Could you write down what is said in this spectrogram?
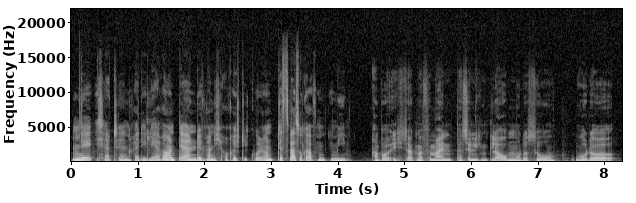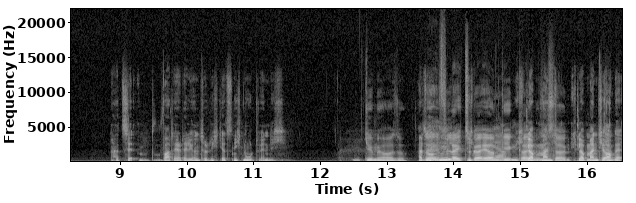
Nee, ich hatte einen Rallye-Lehrer und der, den fand ich auch richtig cool und das war sogar auf dem Gymi. Aber ich sag mal, für meinen persönlichen Glauben oder so, oder hat se- war der Rallye-Unterricht jetzt nicht notwendig. Geht mir also. Also, nee, vielleicht sogar eher im Ja. Ich Gegenteil, glaube, manch, ich sagen. ich glaub, manche, Ja. argu-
